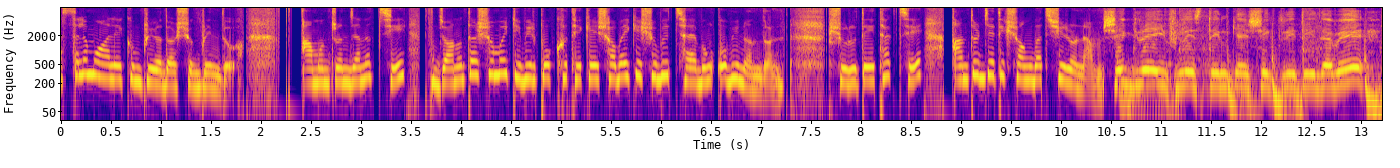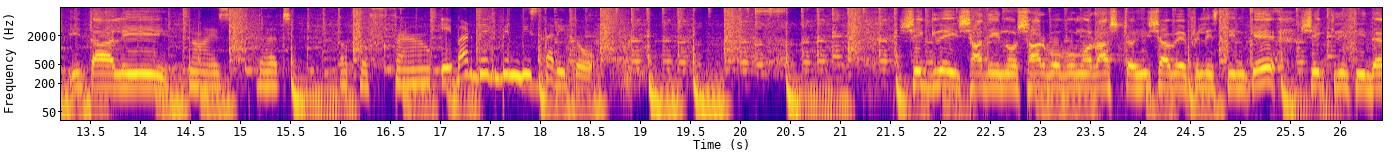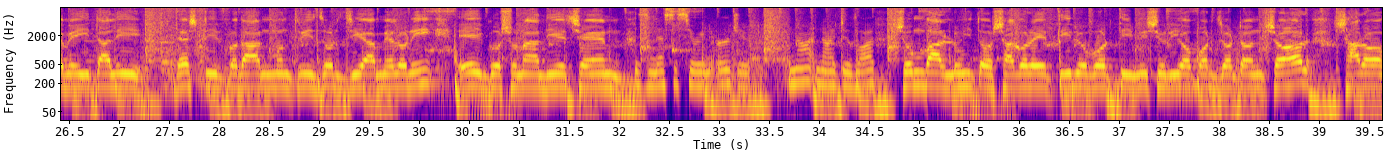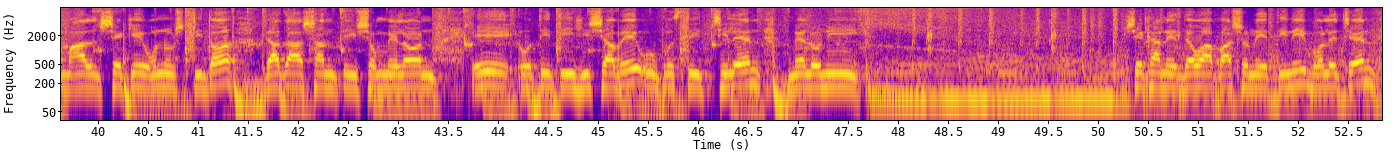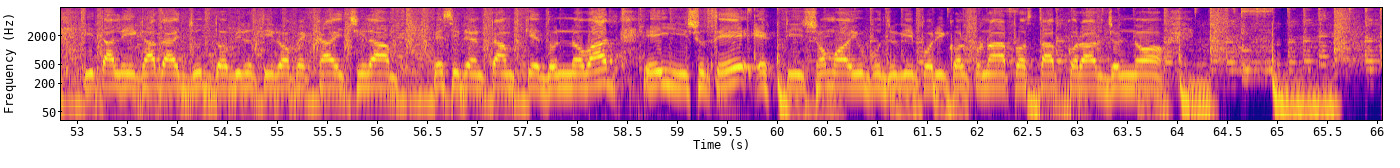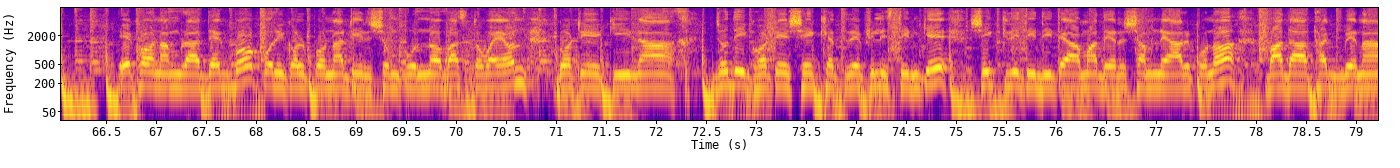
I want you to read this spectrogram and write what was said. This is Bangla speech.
আসসালামু আলাইকুম প্রিয় দর্শকবৃন্দ। আমন্ত্রণ জানাচ্ছি জনতার সময় টিভির পক্ষ থেকে সবাইকে শুভেচ্ছা এবং অভিনন্দন। শুরুতেই থাকছে আন্তর্জাতিক সংবাদ শিরোনাম। শীঘ্রই ফিলিস্তিনকে স্বীকৃতি দেবে ইতালি। Recognize that a এবার দেখবেন বিস্তারিত। শীঘ্রই স্বাধীন ও সার্বভৌম রাষ্ট্র হিসাবে ফিলিস্তিনকে স্বীকৃতি দেবে ইতালি। দেশটির প্রধানমন্ত্রী জর্জিয়া মেলোনি এই ঘোষণা দিয়েছেন। সোমবার লোহিত সাগরের তীরবর্তী মিশরীয় পর্যটন শহর সারম আল শেখে অনুষ্ঠিত গাজা শান্তি সম্মেলন। এ অতিথি হিসাবে উপস্থিত ছিলেন মেলোনি। সেখানে দেওয়া ভাষণে তিনি বলেছেন, ইতালি গাজায় যুদ্ধবিরতির অপেক্ষায় ছিলাম। প্রেসিডেন্ট ট্রাম্পকে ধন্যবাদ। এই ইস্যুতে একটি সময় উপযোগী পরিকল্পনা প্রস্তাব করার জন্য। এখন আমরা দেখব পরিকল্পনাটির সম্পূর্ণ বাস্তবায়ন ঘটে কি না। যদি ঘটে, সেক্ষেত্রে ফিলিস্তিনকে স্বীকৃতি দিতে আমাদের সামনে আর কোনো বাধা থাকবে না।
